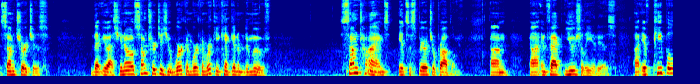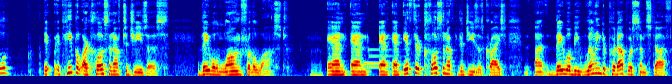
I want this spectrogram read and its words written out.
some churches that you asked. You know, some churches you work and work and work, and you can't get them to move. Sometimes it's a spiritual problem. Um, uh, in fact, usually it is. Uh, if people if, if people are close enough to Jesus, they will long for the lost. And and and and if they're close enough to Jesus Christ, uh, they will be willing to put up with some stuff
